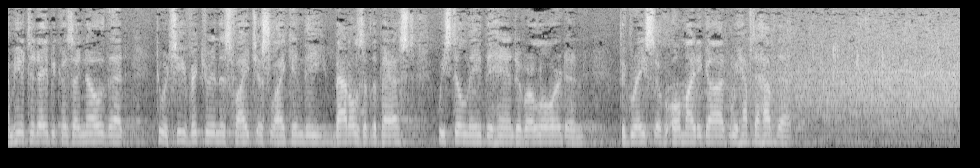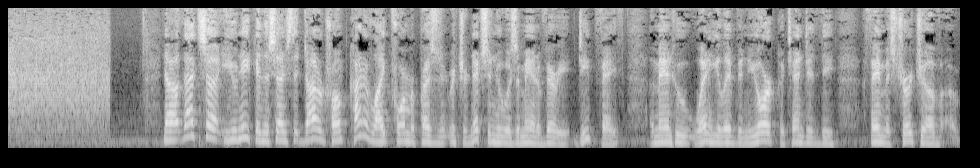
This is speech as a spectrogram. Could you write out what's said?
I'm here today because I know that to achieve victory in this fight, just like in the battles of the past, we still need the hand of our Lord and the grace of Almighty God. We have to have that. Now, that's uh, unique in the sense that Donald Trump, kind of like former President Richard Nixon, who was a man of very deep faith, a man who, when he lived in New York, attended the famous church of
